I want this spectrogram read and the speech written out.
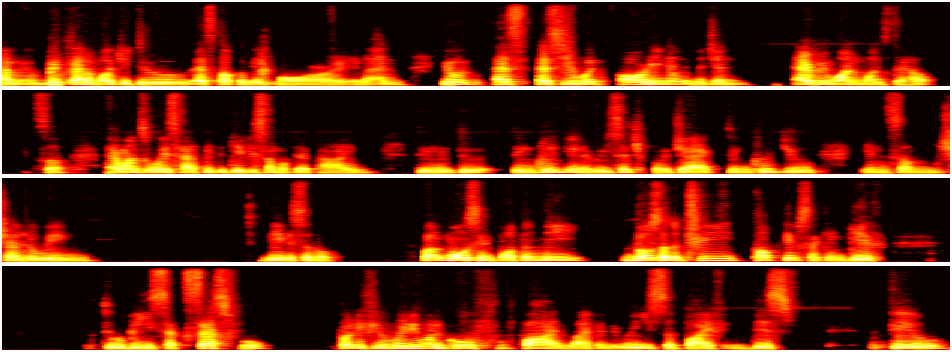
I'm a big fan of what you do. Let's talk a bit more, you know, and you, as, as you would already know, Imogen, everyone wants to help. So everyone's always happy to give you some of their time to, to, to include you in a research project, to include you in some shadowing, be visible. But most importantly, those are the three top tips I can give to be successful. But if you really want to go far in life and really survive in this field,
